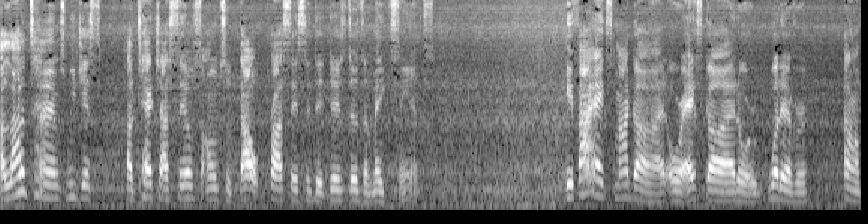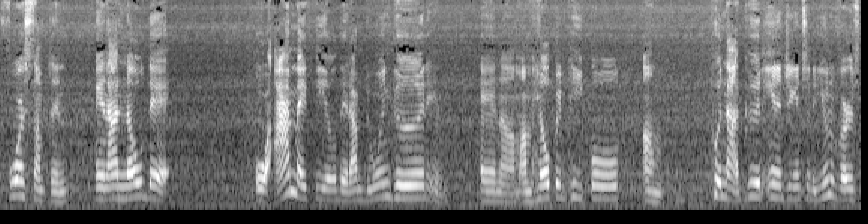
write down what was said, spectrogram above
A lot of times we just attach ourselves onto thought processes that just doesn't make sense. If I ask my God or ask God or whatever um, for something, and I know that, or I may feel that I'm doing good and and um, I'm helping people, I'm putting out good energy into the universe,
